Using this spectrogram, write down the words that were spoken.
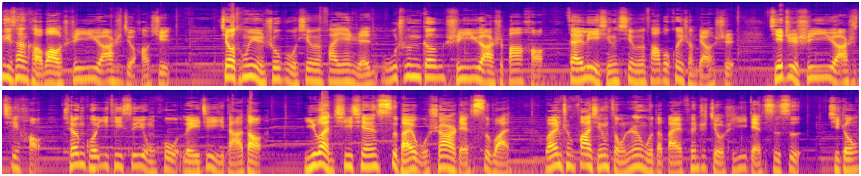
济参考报十一月二十九号讯，交通运输部新闻发言人吴春耕十一月二十八号在例行新闻发布会上表示，截至十一月二十七号，全国 ETC 用户累计已达到一万七千四百五十二点四万，完成发行总任务的百分之九十一点四四，其中。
